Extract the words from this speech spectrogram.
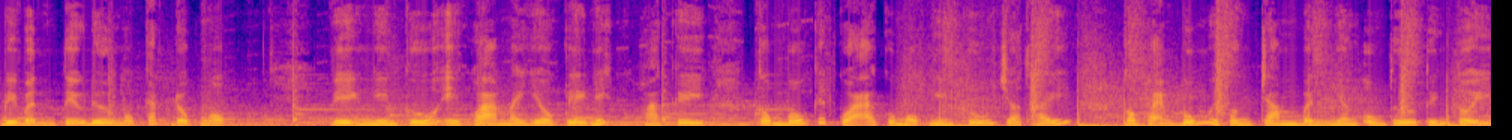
Bị bệnh tiểu đường một cách đột ngột Viện Nghiên cứu Y khoa Mayo Clinic, Hoa Kỳ công bố kết quả của một nghiên cứu cho thấy có khoảng 40% bệnh nhân ung thư tuyến tụy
